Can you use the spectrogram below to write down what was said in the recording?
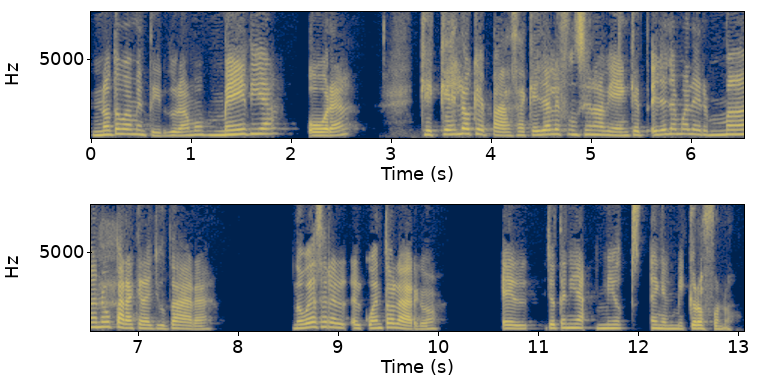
No te voy a mentir, duramos media hora. Que qué es lo que pasa, que ella le funciona bien, que ella llamó al hermano para que la ayudara. No voy a hacer el, cuento largo. El, yo tenía mute en el micrófono,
